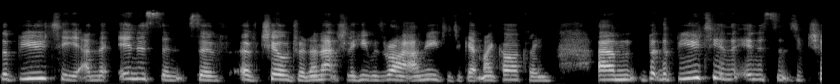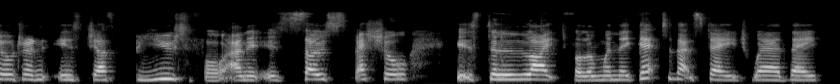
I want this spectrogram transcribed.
the beauty and the innocence of, of children. And actually, he was right. I needed to get my car cleaned. Um, but the beauty and the innocence of children is just beautiful and it is so special. It's delightful. And when they get to that stage where they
